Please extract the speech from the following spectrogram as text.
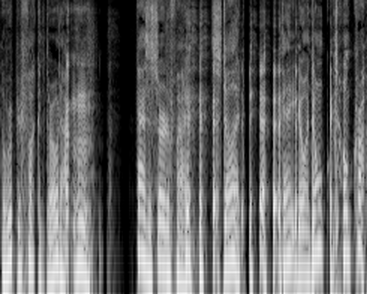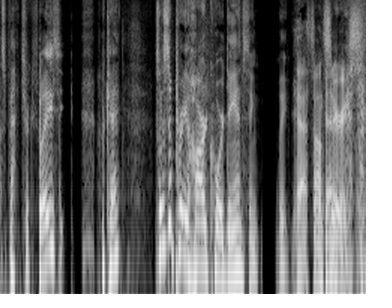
he'll rip your fucking throat out. Mm-hmm. Guy's a certified stud. Okay, don't don't don't cross Patrick Swayze. Okay, so this is a pretty hardcore dancing league. yeah, it sounds Okay. serious.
